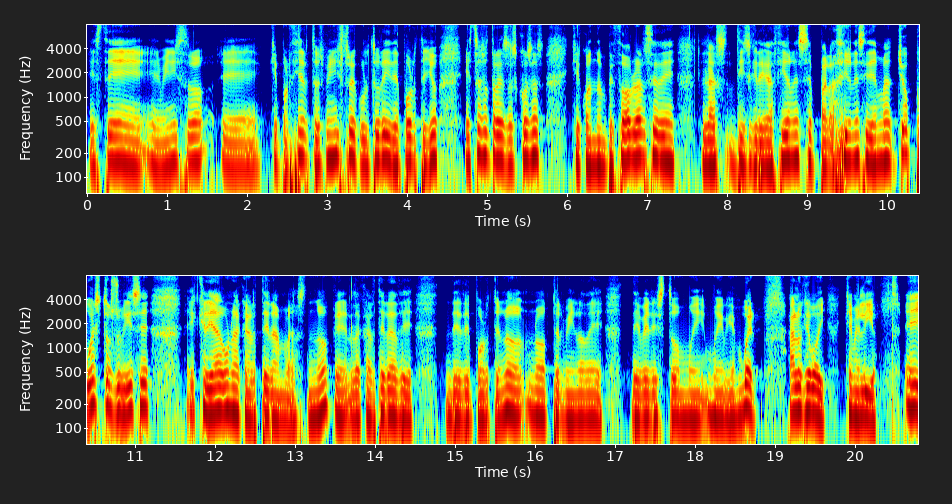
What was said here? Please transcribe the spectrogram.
este el ministro, eh, que por cierto es ministro de Cultura y Deporte, yo, esta es otra de esas cosas que cuando empezó a hablarse de las disgregaciones, separaciones y demás, yo puestos hubiese eh, creado una cartera más, ¿no? Que la cartera de, de deporte, no, no termino de, de ver esto muy, muy bien. Bueno, a lo que voy, que me lío. Eh,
